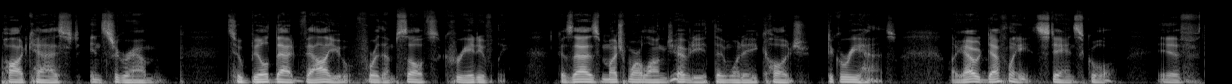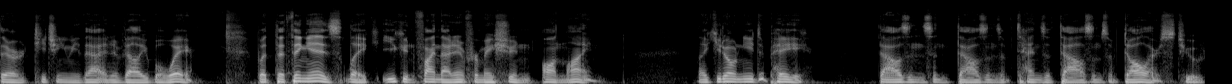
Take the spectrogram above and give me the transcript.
podcast instagram to build that value for themselves creatively because that has much more longevity than what a college degree has. Like I would definitely stay in school if they're teaching me that in a valuable way. But the thing is, like you can find that information online. Like you don't need to pay thousands and thousands of tens of thousands of dollars to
